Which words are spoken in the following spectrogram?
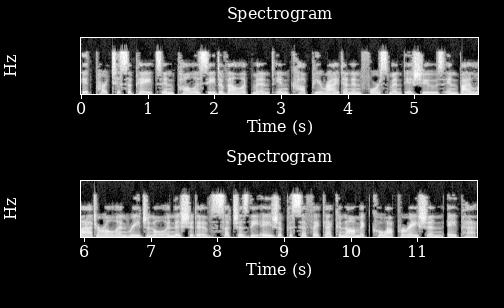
It participates in policy development in copyright and enforcement issues in bilateral and regional initiatives such as the Asia-Pacific Economic Cooperation APEC.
